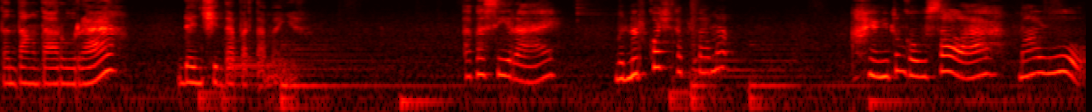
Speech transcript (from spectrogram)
tentang Tarura dan cinta pertamanya. Apa sih Rai? Bener kok cinta pertama? Ah, yang itu nggak usah lah, malu.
